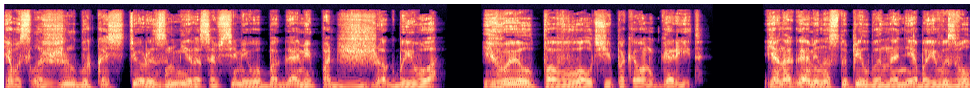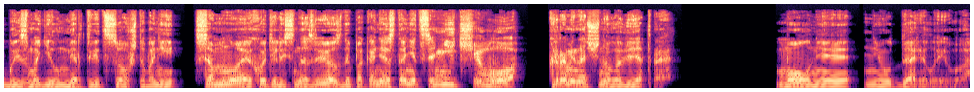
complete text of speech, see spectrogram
Я бы сложил бы костер из мира со всеми его богами, поджег бы его и выл по волчьи, пока он горит. Я ногами наступил бы на небо и вызвал бы из могил мертвецов, чтобы они со мной охотились на звезды, пока не останется ничего, кроме ночного ветра. Молния не ударила его.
